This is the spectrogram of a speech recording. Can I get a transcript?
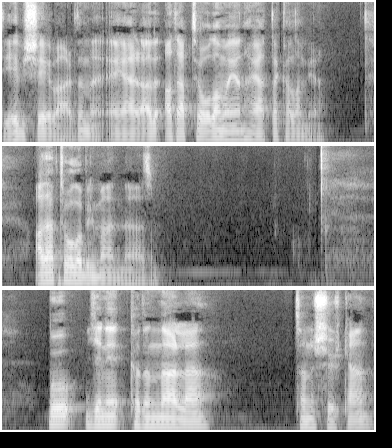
diye bir şey var değil mi? Eğer adapte olamayan hayatta kalamıyor. Adapte olabilmen lazım. Bu yeni kadınlarla tanışırken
